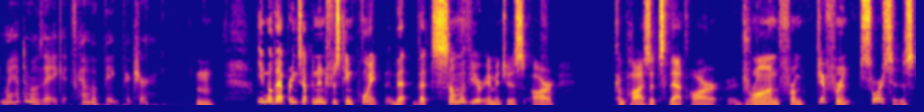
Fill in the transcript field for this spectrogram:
it might have to mosaic it. It's kind of a big picture. Mm. You know, that brings up an interesting point that, that some of your images are composites that are drawn from different sources.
